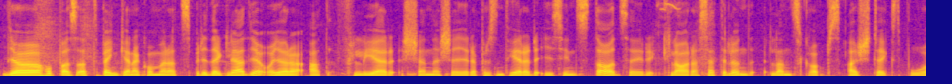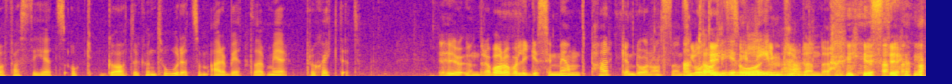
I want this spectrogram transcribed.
Jag hoppas att bänkarna kommer att sprida glädje och göra att fler känner sig representerade i sin stad, säger Klara Zetterlund, landskapsarkitekt på Fastighets och gatukontoret som arbetar med projektet. Jag undrar bara var ligger cementparken då någonstans? Det låter inte så inbjudande. Just det.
